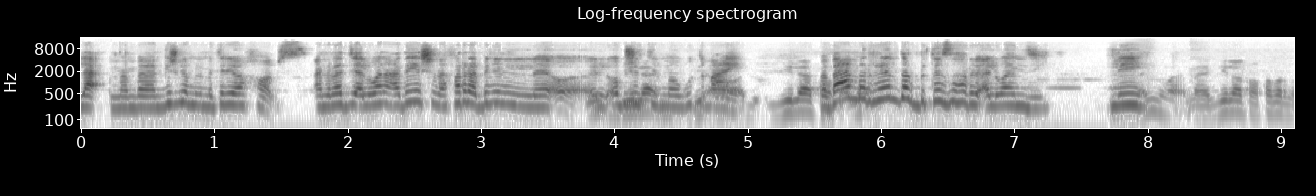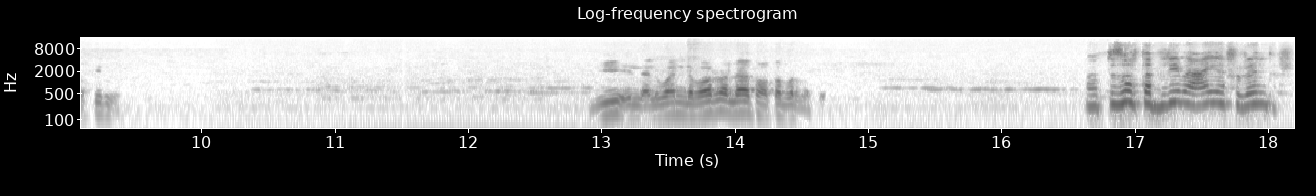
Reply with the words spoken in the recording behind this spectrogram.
لا ما بجيش جنب ال material خالص. أنا بدي ألوان عادية عشان أفرق بين ال- دي ال object دي- معايا آه، دي لا ما تعتبر بعمل render بتظهر الألوان دي. ليه؟ أيوه ما دي لا تعتبر material دي الألوان اللي بره لا تعتبر material ما بتظهر. طب ليه معايا في ال render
